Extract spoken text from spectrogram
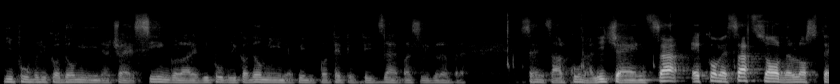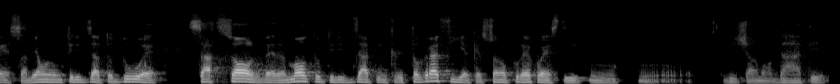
di pubblico dominio, cioè singolare di pubblico dominio, quindi potete utilizzare basi di Gröber senza alcuna licenza e come SAT solver lo stesso, abbiamo utilizzato due SAT solver molto utilizzati in crittografia che sono pure questi mm, mm, diciamo dati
